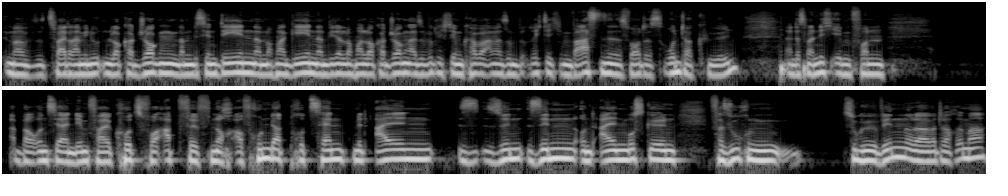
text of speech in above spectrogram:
immer so zwei, drei Minuten locker joggen, dann ein bisschen dehnen, dann nochmal gehen, dann wieder nochmal locker joggen. Also wirklich dem Körper einmal so richtig im wahrsten Sinne des Wortes runterkühlen. Dass man nicht eben von bei uns ja in dem Fall kurz vor Abpfiff noch auf 100 Prozent mit allen Sinn, Sinnen und allen Muskeln versuchen zu gewinnen oder was auch immer.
